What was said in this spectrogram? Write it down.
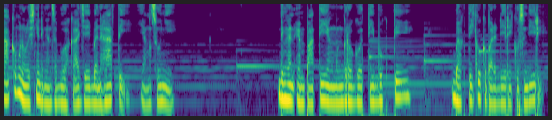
aku menulisnya dengan sebuah keajaiban hati yang sunyi. Dengan empati yang menggerogoti bukti baktiku kepada diriku sendiri.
